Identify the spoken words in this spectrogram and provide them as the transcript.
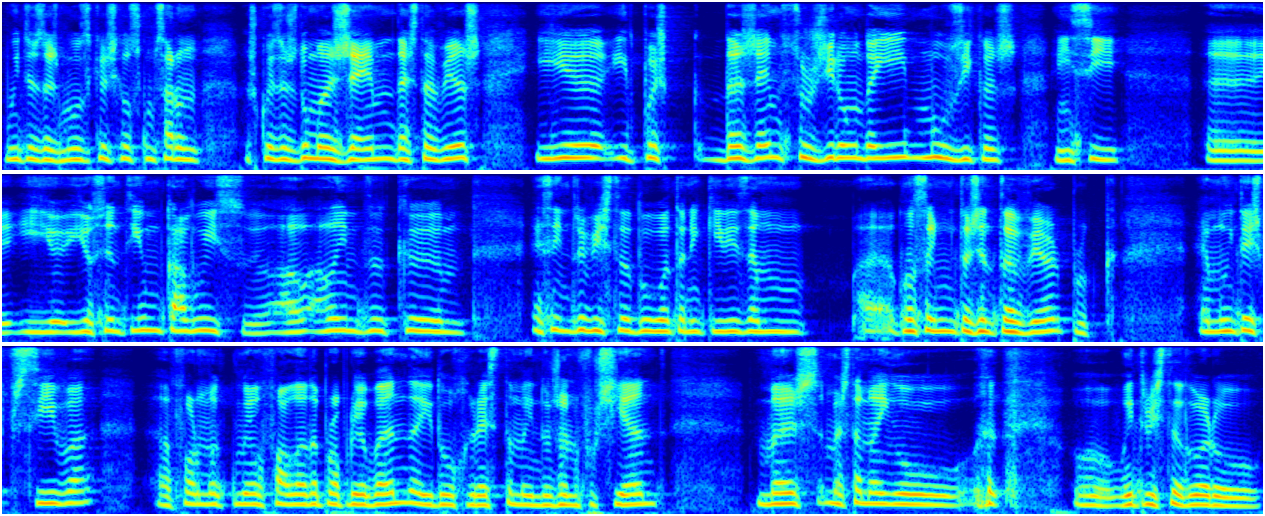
muitas das músicas, que eles começaram as coisas de uma jam desta vez e, e depois da jam surgiram daí músicas em si. Uh, e, e, eu senti um bocado isso. Além de que essa entrevista do António Kiedis é, aconselho muita gente a ver, porque é muito expressiva a forma como ele fala da própria banda e do regresso também do John Frusciante, mas, mas também o, o, entrevistador, o,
